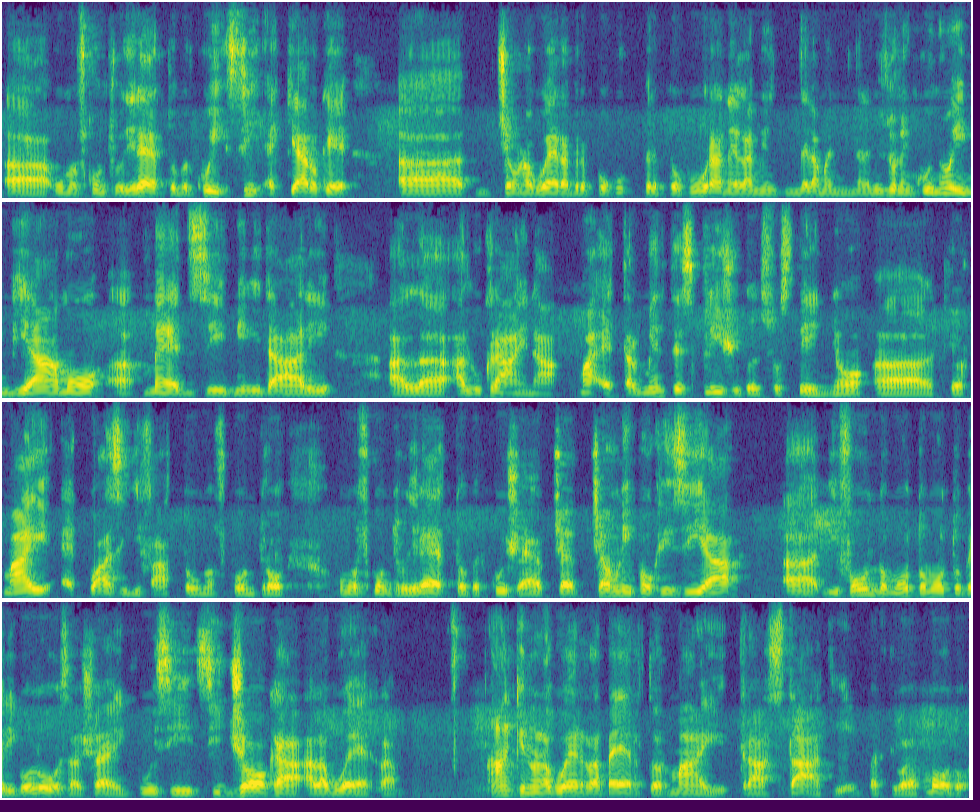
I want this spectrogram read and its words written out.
uh, uno scontro diretto, per cui sì, è chiaro che Uh, c'è una guerra per, per procura nella, nella, nella, misura in cui noi inviamo uh, mezzi militari al, all'Ucraina, ma è talmente esplicito il sostegno uh, che ormai è quasi di fatto uno scontro, uno scontro diretto, per cui c'è, c'è, c'è un'ipocrisia di fondo molto molto pericolosa, cioè in cui si, si gioca alla guerra, anche in una guerra aperta ormai tra stati, in particolar modo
